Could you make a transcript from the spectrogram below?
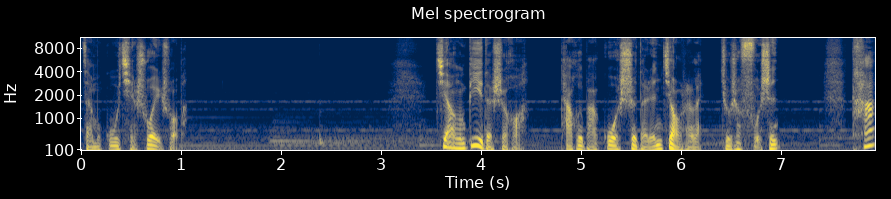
咱们姑且说一说吧。降地的时候啊。他会把过世的人叫上来，就是附身，他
